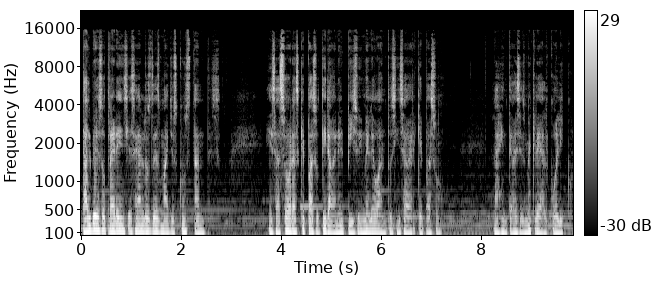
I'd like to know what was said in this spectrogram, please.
Tal vez otra herencia sean los desmayos constantes, esas horas que paso tirado en el piso y me levanto sin saber qué pasó. La gente a veces me cree alcohólico,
